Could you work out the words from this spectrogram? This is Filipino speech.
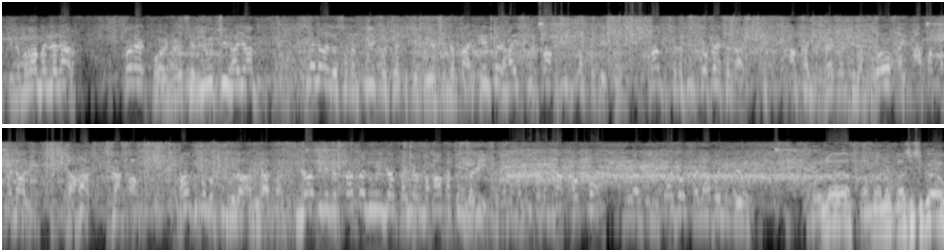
Natin ang mga manlalaro. Sa red corner, si Ryuichi Hayami. Nanalo siya ng three consecutive years sa Japan Inter-High School Boxing Competition bago siya naging professional. Ang kanyang record bilang pro ay apat na panalo, lahat knockout. Bago pa magsimula ang laban, sinabi niya ng tataluin niya ang kanyang makakatunggali sa pamamagitan ng knockout punch mula delikado ang kalaban niya ngayon. Wala, tama ng kasisigaw.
